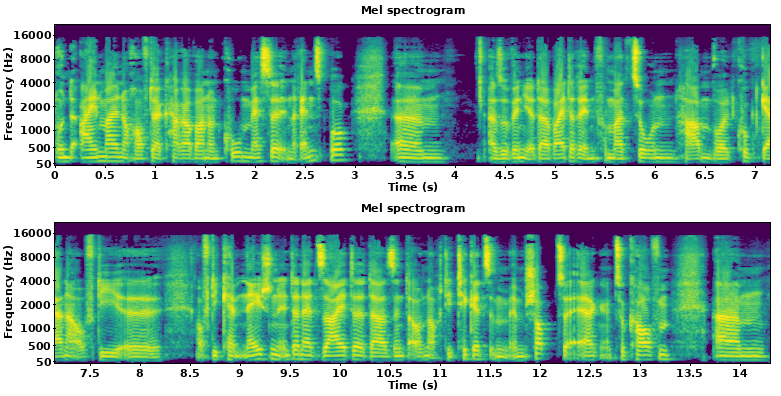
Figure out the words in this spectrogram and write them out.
und einmal noch auf der Caravan und Co. Messe in Rendsburg. Ähm, also wenn ihr da weitere Informationen haben wollt, guckt gerne auf die äh, auf die Camp Nation Internetseite. Da sind auch noch die Tickets im, im Shop zu, äh, zu kaufen. Ähm,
